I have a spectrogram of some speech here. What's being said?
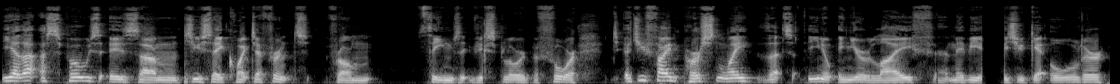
Yeah, that I suppose is, um, as you say, quite different from themes that you've explored before. Did you find personally that, you know, in your life, uh, maybe as you get older,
